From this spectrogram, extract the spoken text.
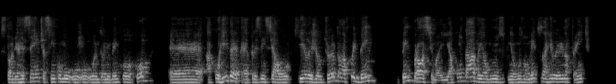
história recente, assim como o, o Antônio bem colocou, é, a corrida é, presidencial que elegeu Trump, ela foi bem bem próxima e apontava em alguns em alguns momentos a Hillary na frente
